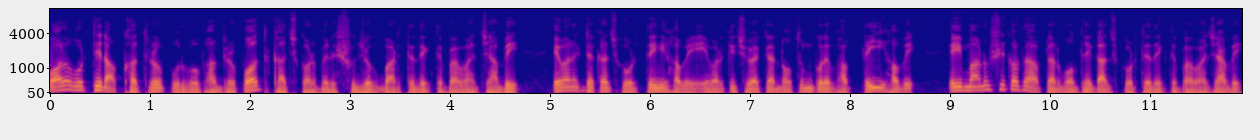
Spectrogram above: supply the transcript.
পরবর্তী নক্ষত্র, পূর্ব ভাদ্রপদ, কাজকর্মের সুযোগ বাড়তে দেখতে পাওয়া যাবে। এবার একটা কাজ করতেই হবে, এবার কিছু একটা নতুন করে ভাবতেই হবে। এই মানসিকতা আপনার মধ্যে কাজ করতে দেখতে পাওয়া যাবে।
